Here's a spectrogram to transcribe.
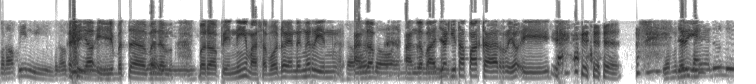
Beropini, beropini. Yoi, betul, betul. Yoi. Beropini masa bodoh yang dengerin. Masa anggap bodoh yang anggap dengerin. aja kita pakar. Yang penting Jadi- gaya dulu.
